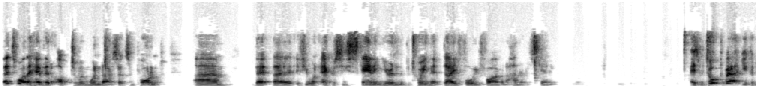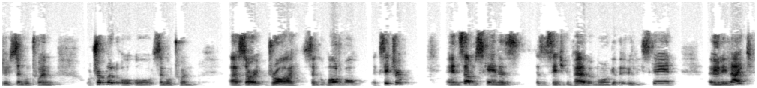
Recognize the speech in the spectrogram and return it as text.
that's why they have that optimum window. So it's important um, that they, if you want accuracy scanning, you're in the, between that day 45 and 100 of scanning. As we talked about, you could do single twin or triplet or, or single twin, uh, sorry, dry, single multiple, etc. And some scanners, as I said, you can pay a bit more and get the early scan, early late.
